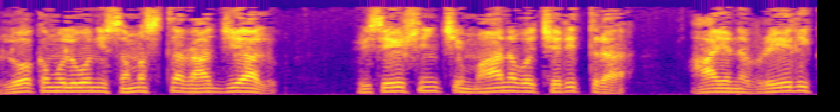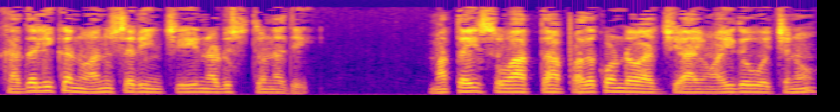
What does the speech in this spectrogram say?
లోకములోని సమస్త రాజ్యాలు విశేషించి మానవ చరిత్ర ఆయన వ్రేలి కదలికను అనుసరించి నడుస్తున్నది. మతైసు వార్త పదకొండవ అధ్యాయం ఐదో వచనం.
